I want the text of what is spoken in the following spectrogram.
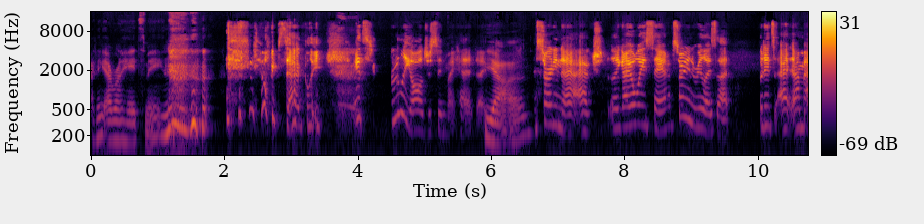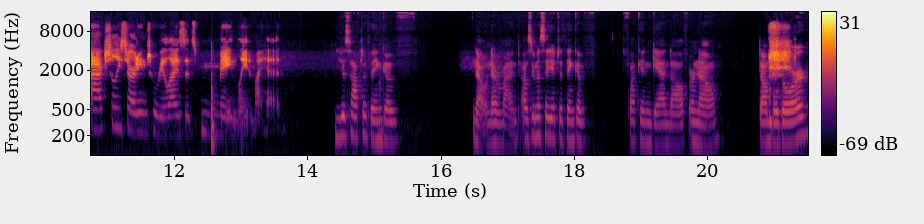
I think everyone hates me. no, exactly. It's really all just in my head. I, yeah. I'm starting to actually, like I always say, I'm starting to realize that. But it's, I'm actually starting to realize it's mainly in my head. You just have to think of. No, never mind. I was gonna say you have to think of fucking Gandalf or no, Dumbledore.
